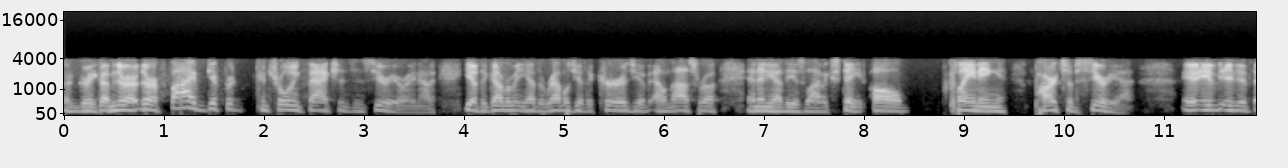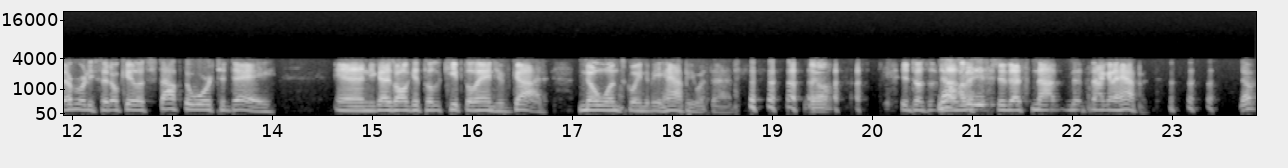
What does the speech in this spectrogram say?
a great. I mean, there are there are five different controlling factions in Syria right now. You have the government, you have the rebels, you have the Kurds, you have Al Nusra, and then you have the Islamic State, all claiming parts of Syria. If if, if everybody said, okay, let's stop the war today, and you guys all get to keep the land you've got, no one's going to be happy with that. No. it doesn't. No, I mean, that's not that's not going to happen. No,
